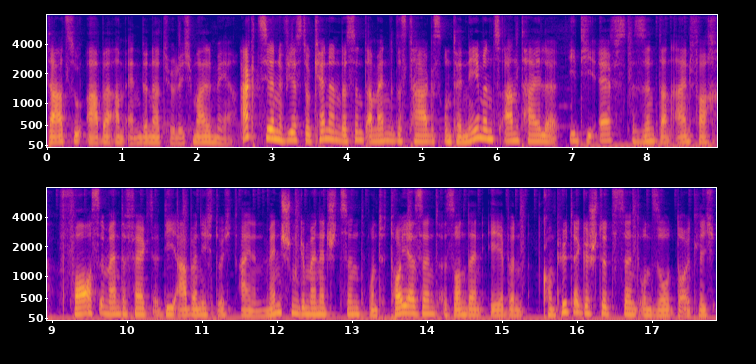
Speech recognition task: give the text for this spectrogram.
dazu aber am Ende natürlich mal mehr. Aktien wirst du kennen, das sind am Ende des Tages Tages Unternehmensanteile. ETFs sind dann einfach Fonds im Endeffekt, die aber nicht durch einen Menschen gemanagt sind und teuer sind, sondern eben computergestützt sind und so deutlich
